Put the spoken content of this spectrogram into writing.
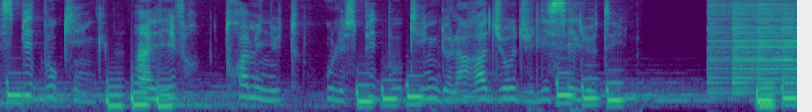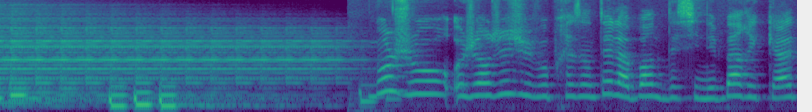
Speedbooking, un livre, 3 minutes, ou le speedbooking de la radio du lycée Lyoté. Bonjour, aujourd'hui je vais vous présenter la bande dessinée Barricade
